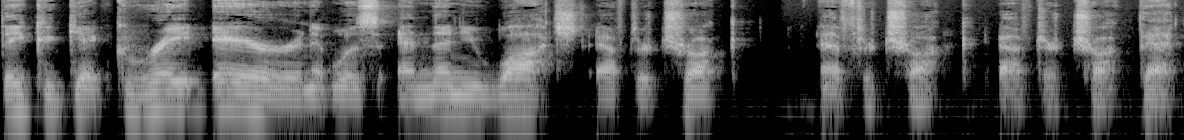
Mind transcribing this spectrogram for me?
they could get great air and it was and then you watched after truck after truck after truck that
